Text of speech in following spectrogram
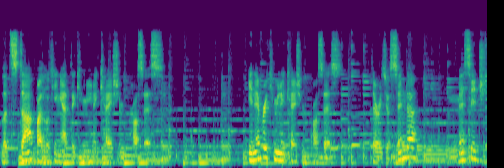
Let's start by looking at the communication process. In every communication process, there is your sender, the message,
